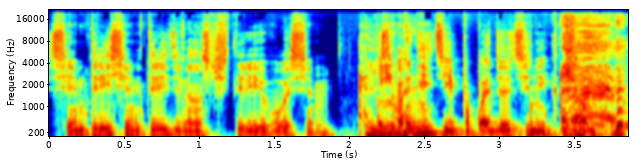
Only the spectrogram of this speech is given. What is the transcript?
7373948. Либо- Позвоните и попадете не к нам.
